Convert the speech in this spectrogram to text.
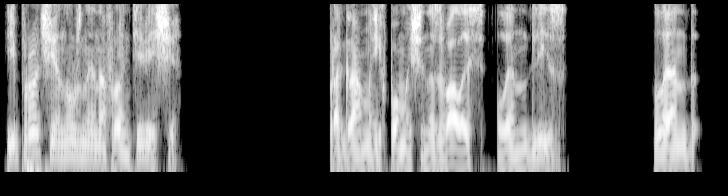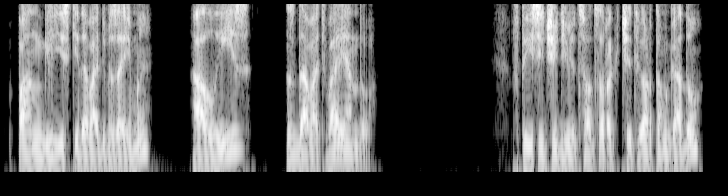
и прочие нужные на фронте вещи. Программа их помощи называлась Ленд-Лиз. Ленд по-английски давать взаймы, а Лиз сдавать в аренду. В 1944 году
